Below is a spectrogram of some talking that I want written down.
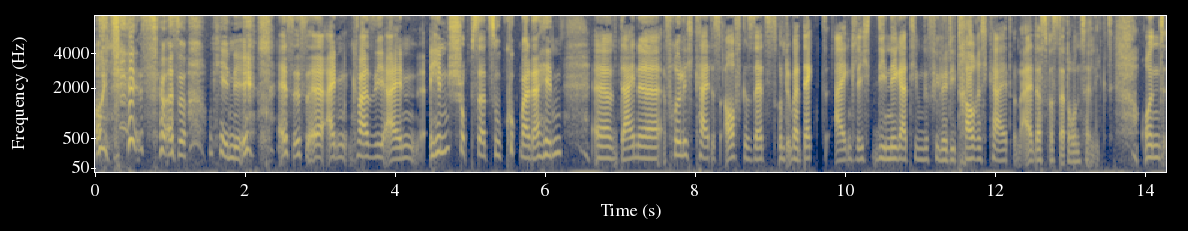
Und es war so, okay, nee, es ist äh, ein quasi ein Hinschubser zu, guck mal dahin. Äh, deine Fröhlichkeit ist aufgesetzt und überdeckt eigentlich die negativen Gefühle, die Traurigkeit und all das, was darunter liegt. Und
